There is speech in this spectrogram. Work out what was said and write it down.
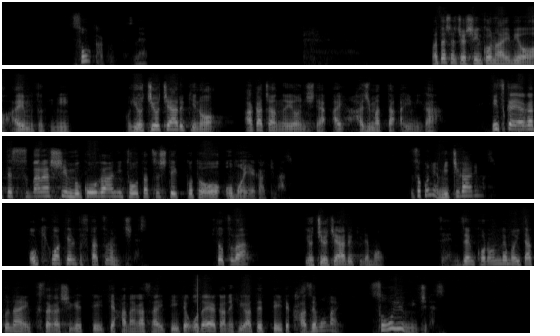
そう書くんですね。私たちは信仰の歩みを歩むときに、よちよち歩きの赤ちゃんのようにして始まった歩みが、いつかやがて素晴らしい向こう側に到達していくことを思い描きます。そこには道があります。大きく分けると二つの道です。一つは、よちよち歩きでも、全然転んでも痛くない草が茂っていて、花が咲いていて、穏やかな日が照っていて、風もない。そういう道です。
